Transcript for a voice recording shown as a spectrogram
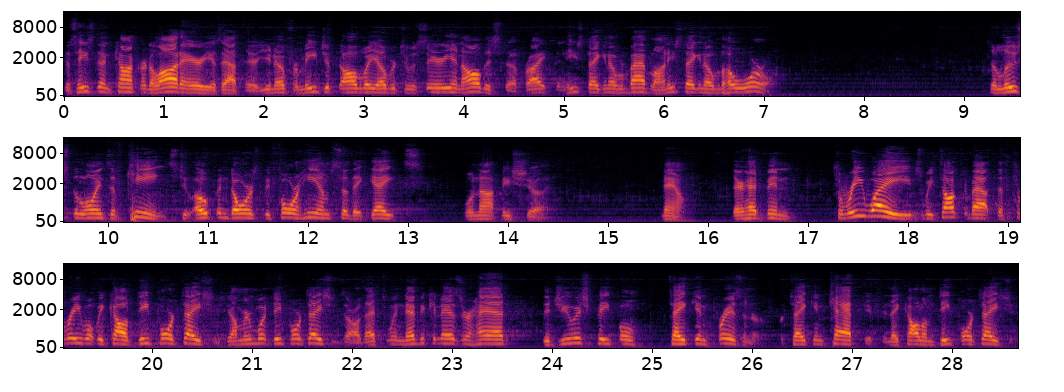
because he's done conquered a lot of areas out there, you know, from Egypt all the way over to Assyria and all this stuff, right? And he's taken over Babylon. He's taken over the whole world. To loose the loins of kings, to open doors before him so that gates will not be shut. Now, there had been three waves. We talked about the three what we call deportations. Y'all remember what deportations are? That's when Nebuchadnezzar had the Jewish people taken prisoner or taken captive, and they call them deportations.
